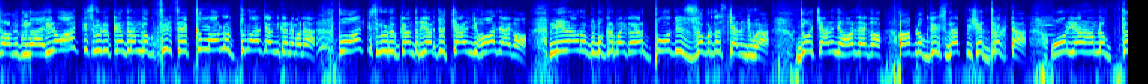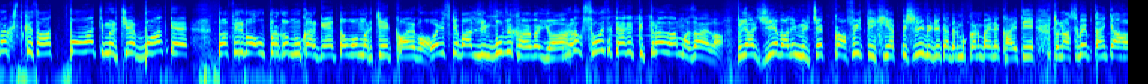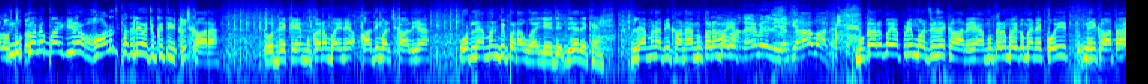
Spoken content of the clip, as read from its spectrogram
फिर आज किस वीडियो के अंदर हम लोग फिर से कमाल और धमाल चैलेंज करने वाले हैं? तो आज किस वीडियो के अंदर यार जो चैलेंज हार जाएगा? मेरा और अबू बकर भाई का यार बहुत ही ज़बरदस्त चैलेंज हुआ है। जो चैलेंज हार जाएगा आप लोग देख सकते हैं पीछे दरख्त है। और यार हम लोग दरख्त के साथ पाँच मिर्चे बाँध के तो फिर वो ऊपर को मुँह करके तो वो मिर्चे खाएगा। और इसके बाद नींबू भी खाएगा यार। लोग सोच सकते हैं कि कितना ज़्यादा मज़ा आएगा। तो यार ये वाली मिर्चे काफ़ी तीखी है। पिछली वीडियो के अंदर मुक्कन भाई ने खाई थी तो नासिर भाई बताएँ क्या हाल हो चुका मुकरम भाई की यार हालत पतली हो चुकी थी। कुछ खा रहा है। तो देखे मुकरम भाई ने आधी मिर्च खा लिया है और लेमन भी पड़ा हुआ है ये ये देखें। लेमन अभी खाना है। मुकरम भाई बात है मेरे लिए? क्या बात है? मुकरम भाई अपनी मर्ज़ी से खा रहे हैं। मुकरम भाई को मैंने कोई नहीं कहा था।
